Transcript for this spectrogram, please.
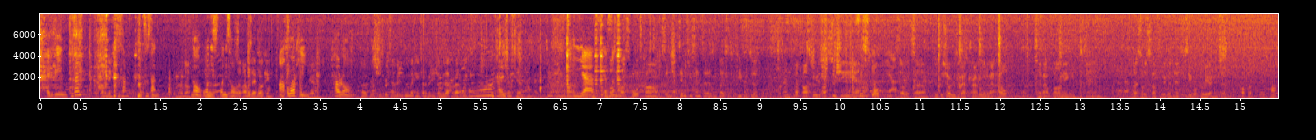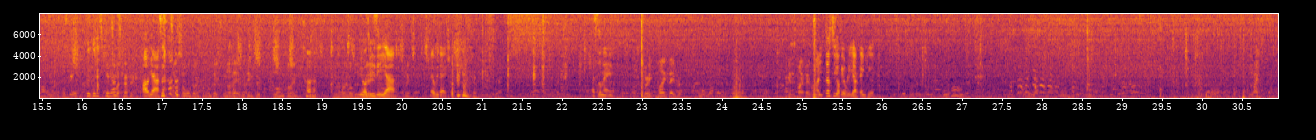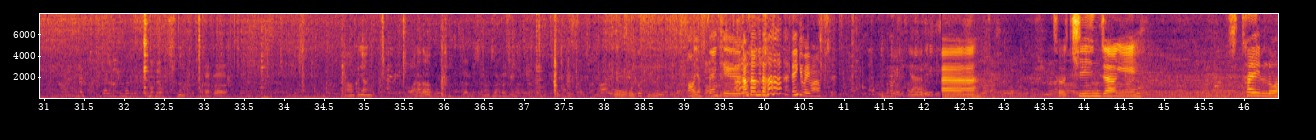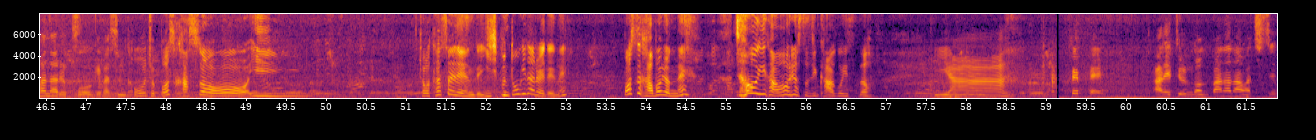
Have you been to Busan? Busan? Busan? No, no. no on, on Seoul. I'm still working. Ah, working? Yeah. How long? Uh, a. Oh, yeah. Yes, yes. Lots of sports parks and activity centers and places for people to, and fast food like sushi. And, sushi, yeah. So it's, uh, the show is about travel, about health, about farming, and that sort of stuff. We're going to see what Korea has to offer. Oh, good. Good? Oh, yes. Going from one place to another. Everything took a long time. You're busy, yeah. Every day. That's nice. Great. My favorite. Because it's my favorite. Oh, that's your favorite, yeah, thank you. 아 그냥 바나나. 오, 뭐또 드는 어, yes, thank you. 감사합니다. you very much. 아, 저 주인장의 스타일로 하나를 구하게 갔습니다. 오, 저 버스 갔어. 이 저거 탔어야 되는데 20분 또 기다려야 되네. 버스 가버렸네. 저기 가버렸어. 지금 가고 있어. 이야. 크레페. 안에 들은 건 바나나와 치즈.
